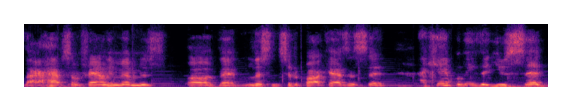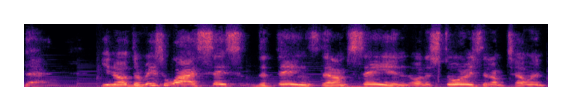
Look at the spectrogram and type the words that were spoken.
like I have some family members uh, that listened to the podcast and said, "I can't believe that you said that." You know, the reason why I say the things that I'm saying or the stories that I'm telling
